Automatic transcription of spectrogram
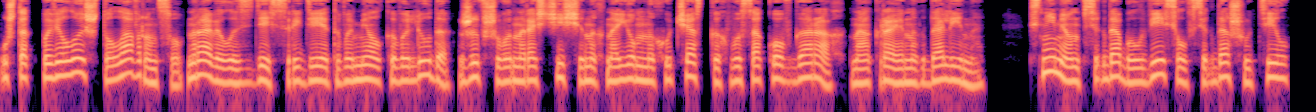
Уж так повелось, что Лавренсу нравилось здесь, среди этого мелкого люда, жившего на расчищенных наемных участках высоко в горах, на окраинах долины. С ними он всегда был весел, всегда шутил.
